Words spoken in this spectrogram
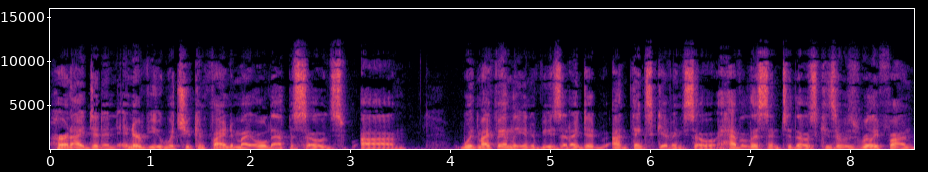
her and I did an interview, which you can find in my old episodes uh, with my family interviews that I did on Thanksgiving. So have a listen to those because it was really fun.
